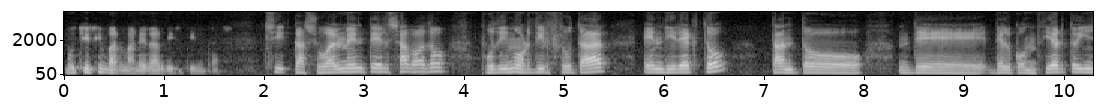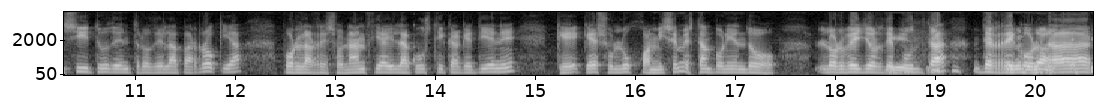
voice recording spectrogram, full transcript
muchísimas maneras distintas. Sí, casualmente el sábado pudimos disfrutar en directo tanto de, del concierto in situ dentro de la parroquia por la resonancia y la acústica que tiene, que, es un lujo. A mí se me están poniendo los vellos de punta de recordar,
